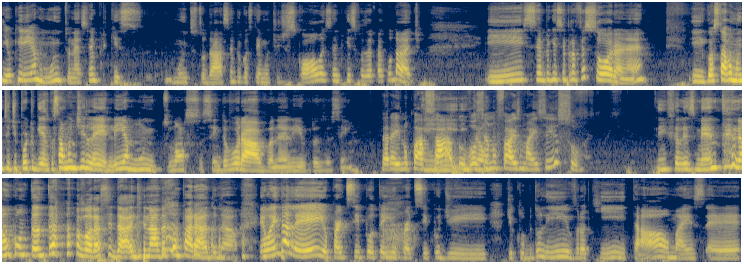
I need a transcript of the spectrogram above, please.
e eu queria muito, né? Sempre quis muito estudar, sempre gostei muito de escola, sempre quis fazer faculdade. E sempre quis ser professora, né? E gostava muito de português, gostava muito de ler, lia muito, nossa, assim, devorava, né, livros, assim. Peraí, no passado, e, então, você não faz mais isso? Infelizmente, não com tanta voracidade, nada comparado, não. Eu ainda leio, participo, tenho, participo de, de clube do livro aqui e tal, mas é,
